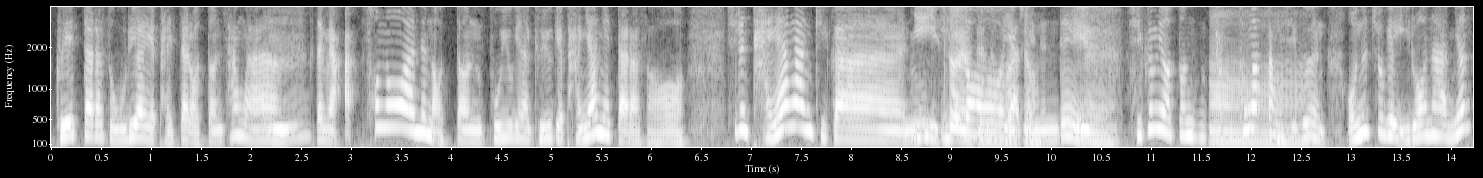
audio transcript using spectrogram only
그에 따라서 우리 아이의 발달 어떤 상황, 음. 그다음에 아, 선호하는 어떤 보육이나 교육의 방향에 따라서 실은 다양한 기관이 있어야, 있어야 되는데 예. 지금의 어떤 아. 통합 방식은 어느 쪽에 일원하면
